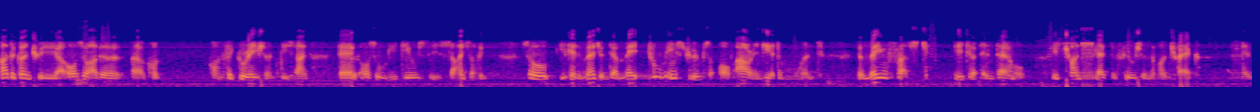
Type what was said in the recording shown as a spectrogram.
other countries, there are also other uh, con- configuration design that also reduce the size of it. So you can imagine there are two main streams of R&D at the moment. The main thrust, ITER and demo, is trying to get the fusion on track and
